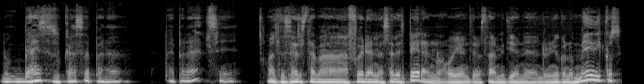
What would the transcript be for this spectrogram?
No, váyanse a su casa para, prepararse. Baltasar estaba afuera en la sala de espera, ¿no? Obviamente no estaba metido en la reunión con los médicos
